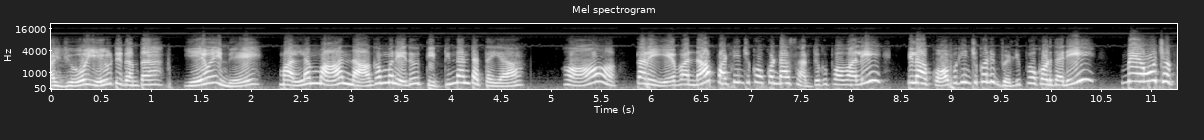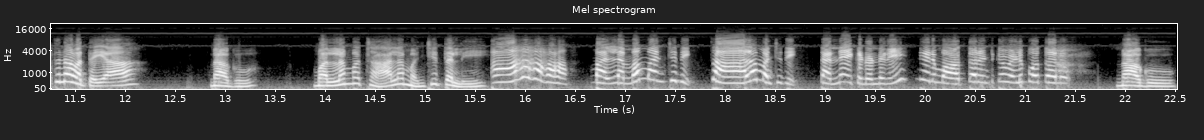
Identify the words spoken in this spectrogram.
అయ్యో ఏమిటిదంతా? ఏమైందే? మల్లమ్మ నాగమ్మనేదో తిట్టిందంట అత్తయ్యా. ఆ, తను ఏమన్నా పట్టించుకోకుండా సర్దుకుపోవాలి ఇలా కోపగించుకొని వెళ్ళిపోకూడదని మేము చెప్తున్నాం అత్తయ్యా. నాగు మల్లమ్మ చాలా మంచి తల్లి. ఆహాహాహా, మల్లమ్మ మంచిది చాలా మంచిది. తన్నే ఇక్కడ ఉండని నేను మా అత్తారింటికి వెళ్ళిపోతాను. నాగు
